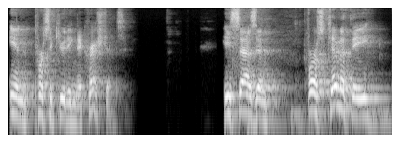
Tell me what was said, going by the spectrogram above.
in persecuting the Christians? He says in 1 Timothy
